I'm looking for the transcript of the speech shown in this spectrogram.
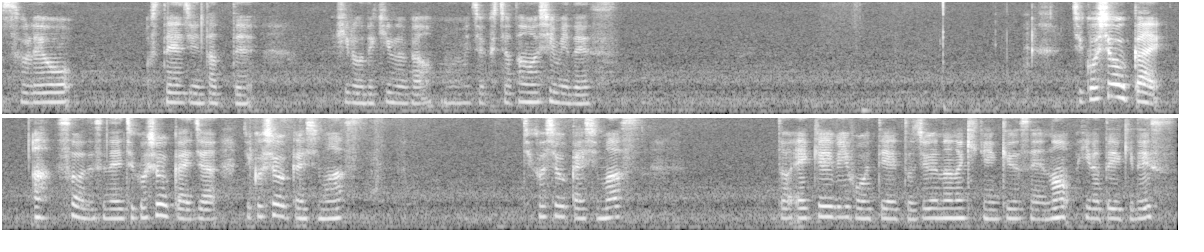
それをステージに立って披露できるのがもうめちゃくちゃ楽しみです。自己紹介。あそうですね。自己紹介。じゃあ自己紹介します。自己紹介します。と AKB4817 期研究生の平手由紀です。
